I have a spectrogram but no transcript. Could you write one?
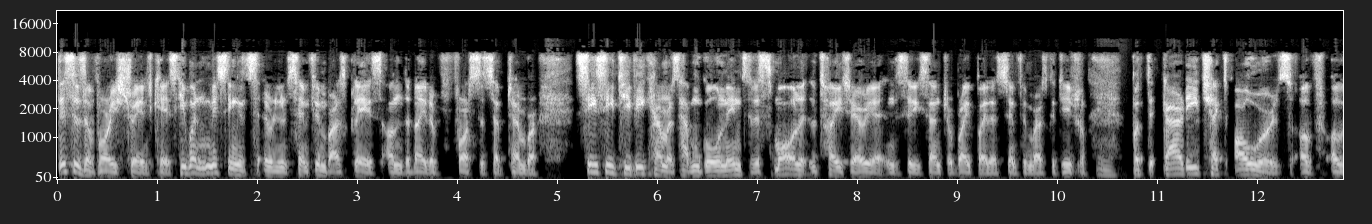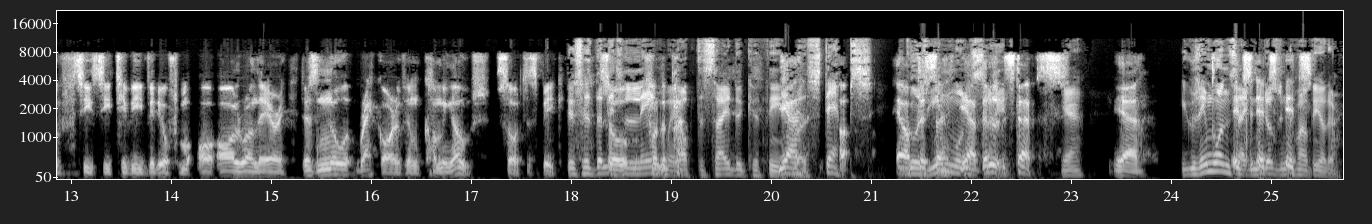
this is a very strange case. He went missing in St. Finbar's Place on the night of 1st of September. CCTV cameras haven't gone into the small little tight area in the city centre right by the St. Finbar's Cathedral. Mm. But the Gardaí checked hours of, of CCTV video from all, all, around the area. There's no record of him coming out, so to speak. This is the so little laneway pa- up the side of the cathedral, yeah, steps. Uh, up the yeah, the little steps. Yeah. Yeah. He goes in one side it's, and he doesn't come out the other.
